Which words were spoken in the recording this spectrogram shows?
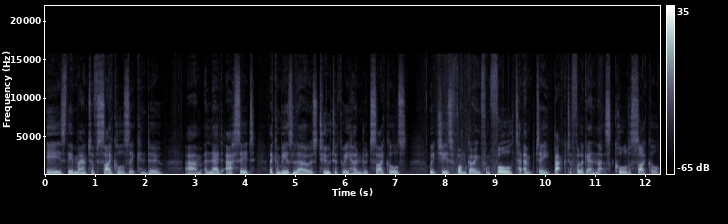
is the amount of cycles it can do. Um, a lead acid, they can be as low as two to 300 cycles, which is from going from full to empty back to full again. That's called a cycle.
